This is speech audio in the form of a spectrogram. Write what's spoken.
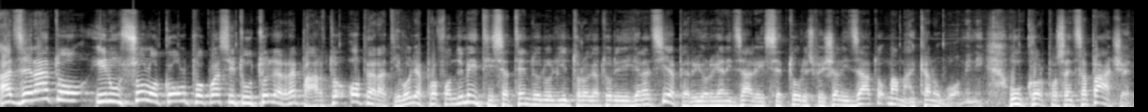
Azzerato in un solo colpo quasi tutto il reparto operativo. Gli approfondimenti si attendono gli interrogatori di garanzia per riorganizzare il settore specializzato, ma mancano uomini. Un corpo senza pace.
